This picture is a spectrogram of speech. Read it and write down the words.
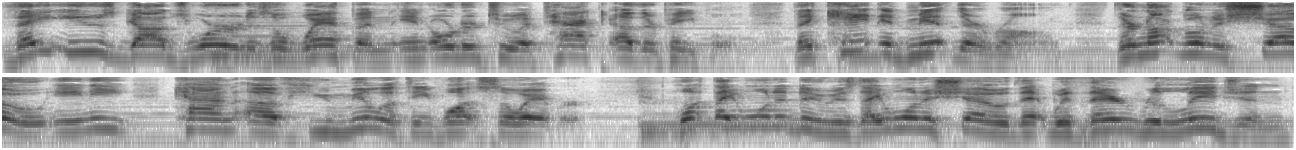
they use God's word as a weapon in order to attack other people. They can't admit they're wrong. They're not going to show any kind of humility whatsoever. What they want to do is they want to show that with their religion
